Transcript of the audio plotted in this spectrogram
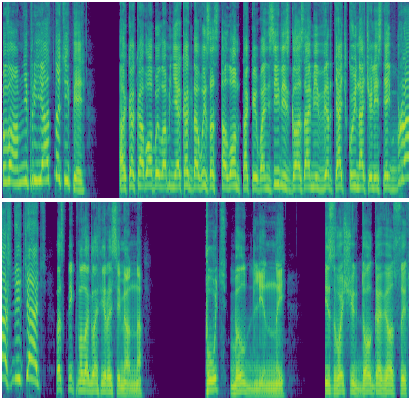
вам неприятно теперь?» А каково было мне, когда вы за столом так и вонзились глазами в вертячку и начали с ней бражничать!» — воскликнула Глафира Семеновна. Путь был длинный. Извозчик долго вез их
